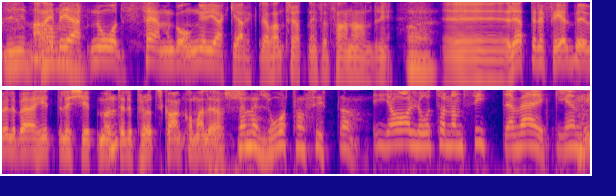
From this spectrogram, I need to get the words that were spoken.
vi, Han har ju begärt nåd fem gånger Jack Arklöv, han tröttnar ju för fan aldrig. Eh, rätt eller fel, bu eller bä, hit eller shit, mutt eller prutt, ska han komma lös? Nej men låt han sitta. Ja, låt honom sitta verkligen. Det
